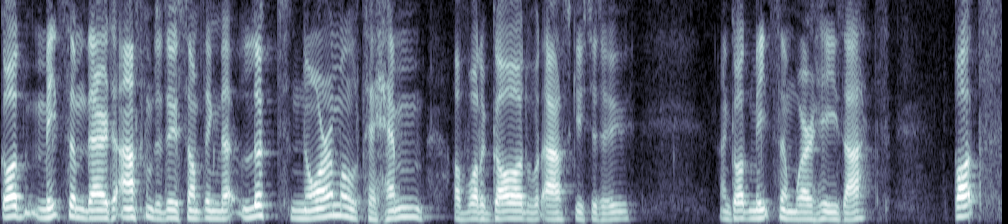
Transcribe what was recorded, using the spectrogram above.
God meets him there to ask him to do something that looked normal to him of what a God would ask you to do. And God meets him where he's at. But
